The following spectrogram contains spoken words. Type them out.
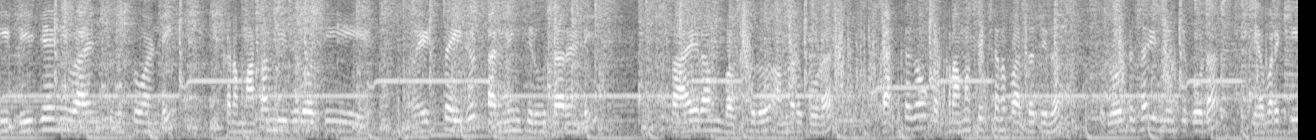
ఈ డీజేని వాయించుకుంటూ అండి. ఇక్కడ మఠం వీధిలోకి రైట్ సైడ్ టర్నింగ్ తిరుగుతారండి. సాయిరామ్ భక్తులు అందరూ కూడా. చక్కగా ఒక క్రమశిక్షణ పద్ధతిలో రోడ్డు సైడ్ నుంచి కూడా ఎవరికి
